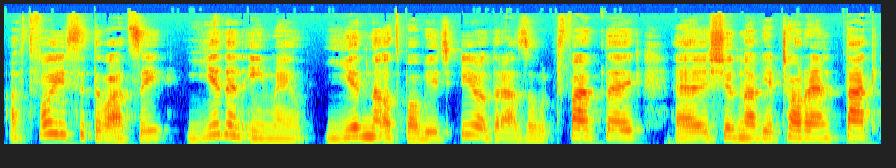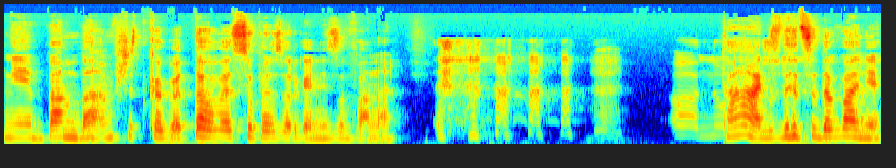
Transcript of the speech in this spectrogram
a w Twojej sytuacji jeden e-mail, jedna odpowiedź i od razu czwartek, e, siódma wieczorem, tak, nie, bam, bam, wszystko gotowe, super zorganizowane. No tak, zdecydowanie.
